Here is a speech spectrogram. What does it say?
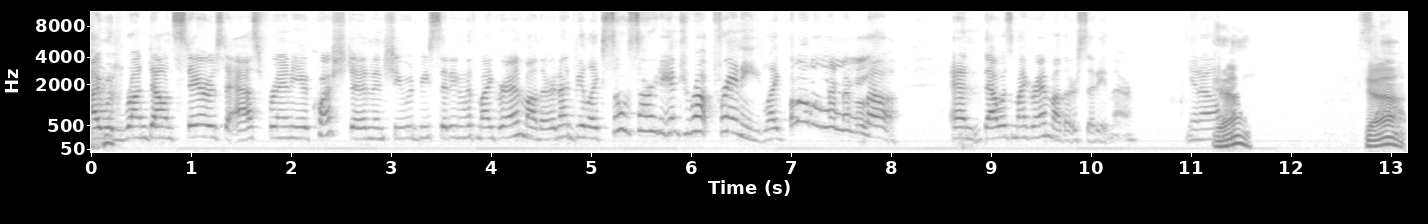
I would run downstairs to ask Franny a question, and she would be sitting with my grandmother, and I'd be like, "So sorry to interrupt, Franny," like blah blah blah blah, blah. and that was my grandmother sitting there, you know. Yeah. Yeah,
